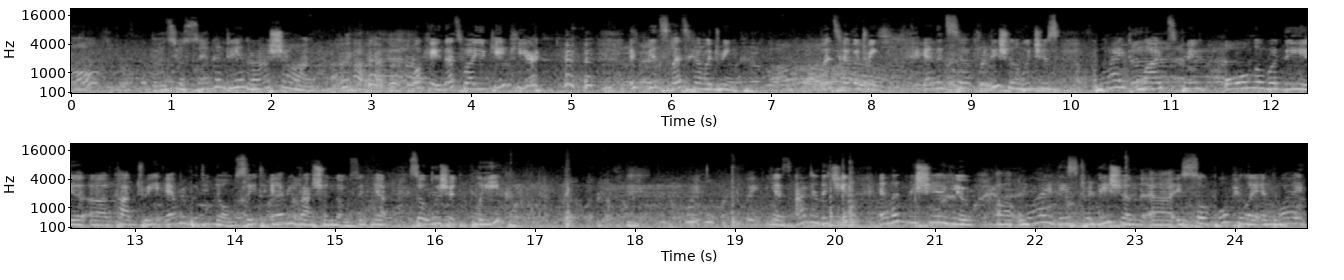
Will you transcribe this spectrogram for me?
No? That's your second day in Russia. okay, that's why you came here. it means let's have a drink. Let's have a drink and it's a tradition which is quite widespread all over the uh, country. Everybody knows it. Every Russian knows it. Yeah. So we should click. Yes, under the chin. And let me share you uh, why this tradition uh, is so popular and why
